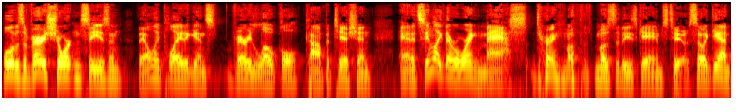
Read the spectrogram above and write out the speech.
Well, it was a very shortened season. They only played against very local competition and it seemed like they were wearing masks during most, most of these games too. So again,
